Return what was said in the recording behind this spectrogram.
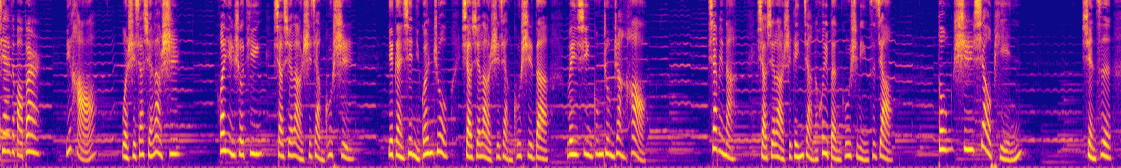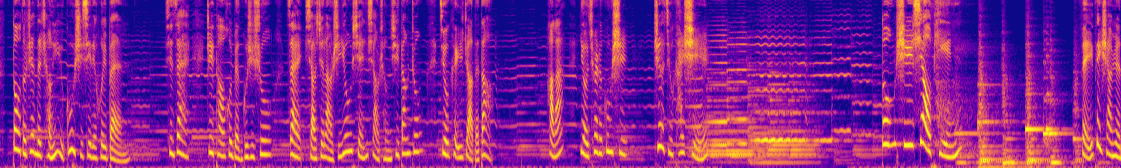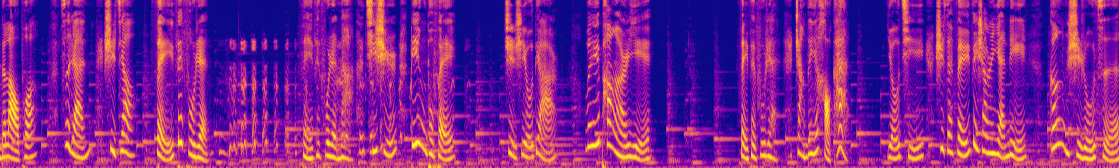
亲爱的宝贝儿，你好，我是小雪老师，欢迎收听小雪老师讲故事，也感谢你关注小雪老师讲故事的微信公众账号。下面呢，小雪老师给你讲的绘本故事名字叫《东施效颦》，选自《豆豆镇的成语故事》系列绘本。现在这套绘本故事书在小学老师优选小程序当中就可以找得到。好啦，有趣的故事这就开始。东施效颦，肥肥商人的老婆自然是叫肥肥夫人。肥肥夫人呐，其实并不肥。只是有点儿微胖而已。肥肥夫人长得也好看，尤其是在肥肥商人眼里更是如此。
